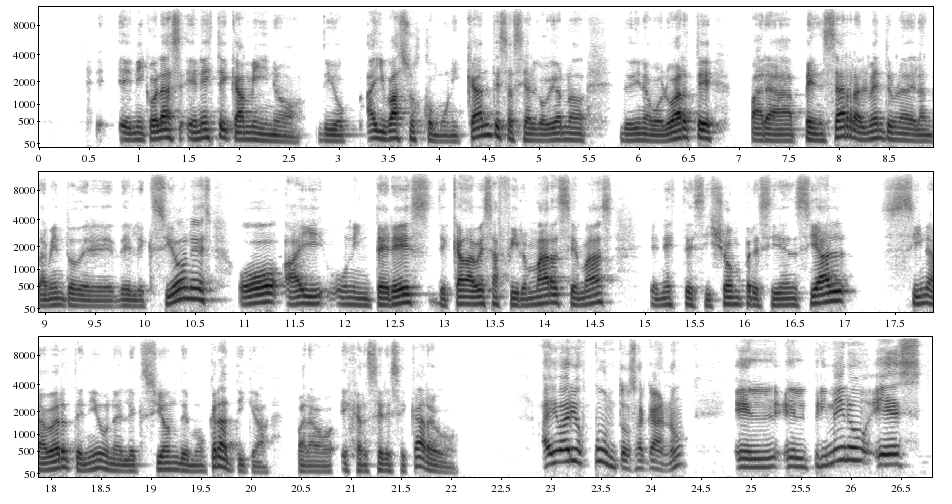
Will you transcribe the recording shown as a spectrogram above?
Nicolás, en este camino, digo, ¿hay vasos comunicantes hacia el gobierno de Dina Boluarte para pensar realmente en un adelantamiento de, elecciones o hay un interés de cada vez afirmarse más en este sillón presidencial sin haber tenido una elección democrática para ejercer ese cargo? Hay varios puntos acá, ¿no? El, el primero es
